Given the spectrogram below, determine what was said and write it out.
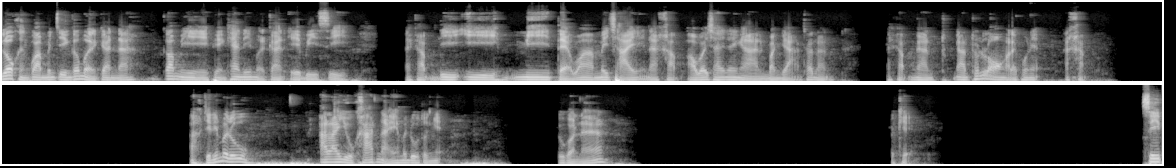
โลกแห่งความเป็นจริงก็เหมือนกันนะ ก็มีเพียงแค่นี้เหมือนกัน A B C นะครับ D E มีแต่ว่าไม่ใช้นะครับ เอาไว้ใช้ในงานบางอย่างเท่านั้นนะครับ งานงานทดลองอะไรพวกนี้นะครับอะทีนี้มาดู อะไรอยู่คลาสไหนมาดูตรงนี้ ดูก่อนนะ โอเคสิบ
